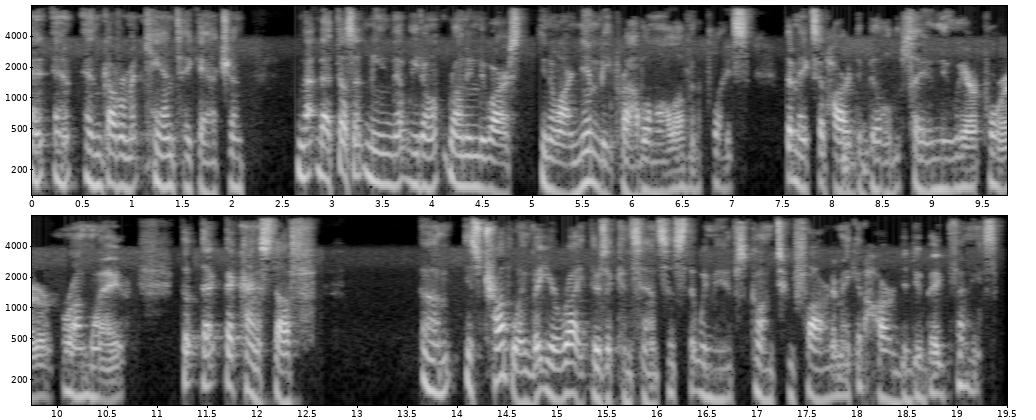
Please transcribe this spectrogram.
and, and, and government can take action. Not, that doesn't mean that we don't run into our, you know, our NIMBY problem all over the place. That makes it hard to build, say, a new airport or runway, that that kind of stuff um, is troubling, but you're right. There's a consensus that we may have gone too far to make it hard to do big things.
